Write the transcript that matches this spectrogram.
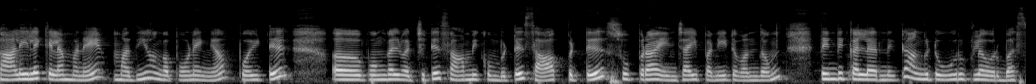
காலையில் கிளம்புனேன். மதியம் அங்கே போனேங்க. போயிட்டு பொங்கல் வச்சுட்டு சாமி கும்பிட்டு சாப்பிட்டு சூப்பராக என்ஜாய் பண்ணிட்டு வந்தோம். திண்டுக்கல்லில் இருந்துக்கிட்டு அங்கிட்டு ஊருக்குள்ளே ஒரு பஸ்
